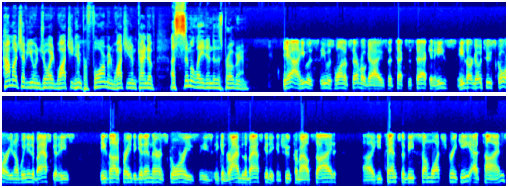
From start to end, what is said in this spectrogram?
How much have you enjoyed watching him perform and watching him kind of assimilate into this program? Yeah, he was he was one of several guys at Texas Tech, and he's he's our go-to scorer. You know, if we need a basket, he's he's not afraid to get in there and score. He's, he's he can drive to the basket. He can shoot from outside. Uh, he tends to be somewhat streaky at times.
